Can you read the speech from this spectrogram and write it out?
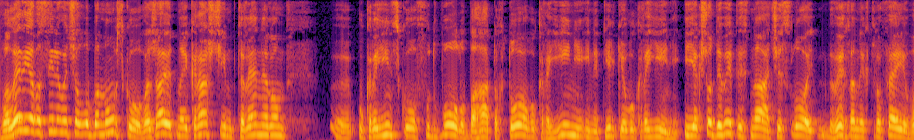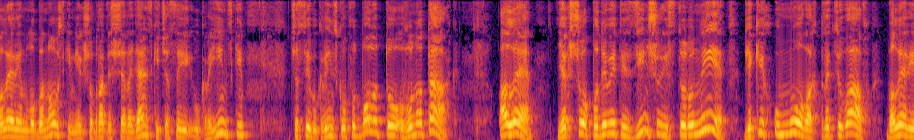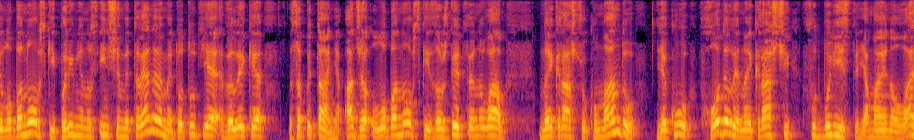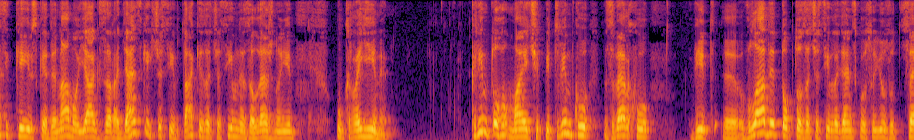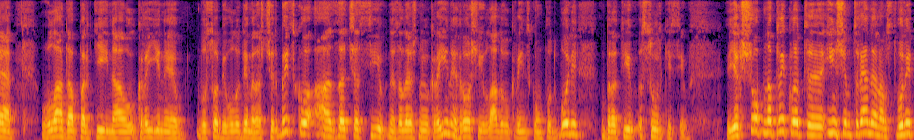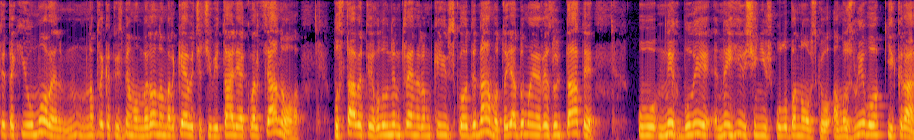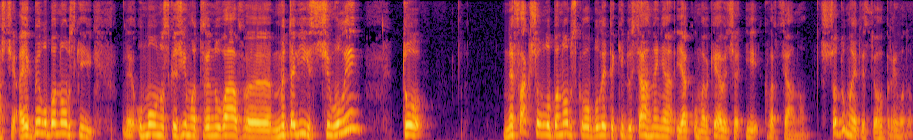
Валерія Васильовича Лобановського вважають найкращим тренером е, українського футболу. Багато хто в Україні і не тільки в Україні. І якщо дивитись на число виграних трофеїв Валерієм Лобановським, якщо брати ще радянські часи українські часи українського футболу, то воно так. Але якщо подивитись з іншої сторони, в яких умовах працював Валерій Лобановський порівняно з іншими тренерами, то тут є велике запитання. Адже Лобановський завжди тренував найкращу команду, в яку входили найкращі футболісти. Я маю на увазі Київське Динамо як за радянських часів, так і за часів Незалежної України. Крім того, маючи підтримку зверху від е, влади, тобто за часів Радянського Союзу, це влада партійна України в особі Володимира Щербицького, а за часів Незалежної України гроші і влада в українському футболі братів Суркісів. Якщо б, наприклад, е, іншим тренерам створити такі умови, ну, наприклад, візьмемо Мирона Маркевича чи Віталія Кварцяного, поставити головним тренером київського Динамо, то я думаю, результати у них були не гірші, ніж у Лобановського, а можливо і краще. А якби Лобановський, е, умовно скажімо, тренував е, металіст чи Волинь, то не факт, що у Лобановського були такі досягнення, як у Маркевича і Кварцяного. Що думаєте з цього приводу?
